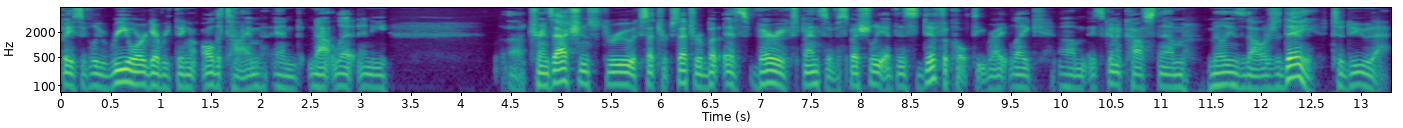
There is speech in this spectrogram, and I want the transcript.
basically reorg everything all the time and not let any uh, transactions through, et cetera, et cetera. But it's very expensive, especially at this difficulty, right? Like, um, it's going to cost them millions of dollars a day to do that.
